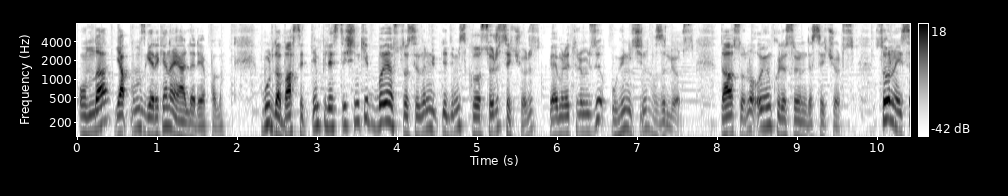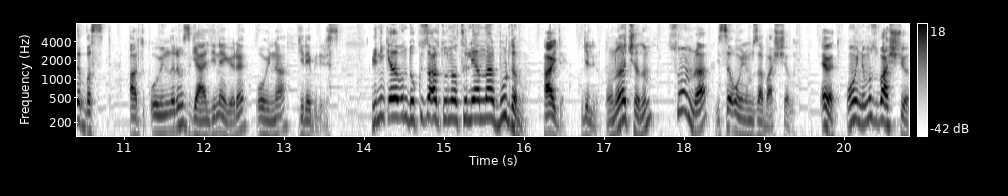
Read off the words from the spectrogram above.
onda yapmamız gereken ayarları yapalım. Burada bahsettiğim PlayStation 2 BIOS dosyalarını yüklediğimiz klasörü seçiyoruz ve emülatörümüzü oyun için hazırlıyoruz. Daha sonra oyun klasörünü de seçiyoruz. Sonra ise basit. Artık oyunlarımız geldiğine göre oyuna girebiliriz. Winning Eleven 9 artı 10'u hatırlayanlar burada mı? Haydi gelin onu açalım. Sonra ise oyunumuza başlayalım. Evet oyunumuz başlıyor.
